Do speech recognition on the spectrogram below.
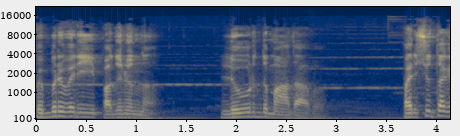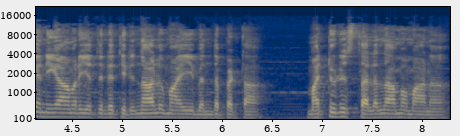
ഫെബ്രുവരി പതിനൊന്ന് ലൂർദ് മാതാവ്. പരിശുദ്ധ കന്യകാമറിയത്തിന്റെ തിരുനാളുമായി ബന്ധപ്പെട്ട മറ്റൊരു സ്ഥലനാമമാണ്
